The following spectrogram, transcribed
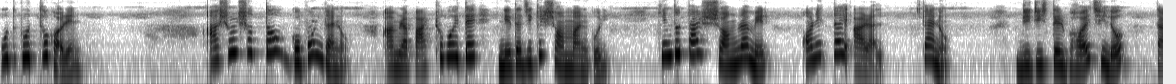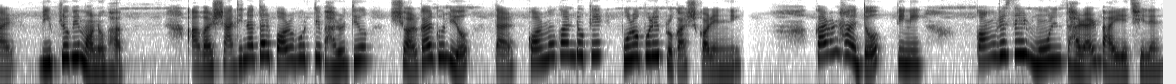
উদ্বুদ্ধ করেন। আসল সত্য গোপন কেন? আমরা পাঠ্য বইতে নেতাজিকে সম্মান করি। কিন্তু তার সংগ্রামের অনেকটাই আড়াল। কেন? ব্রিটিশদের ভয় ছিল তার বিপ্লবী মনোভাব। আবার স্বাধীনতার পরবর্তী ভারতীয় সরকারগুলিও তার কর্মকাণ্ডকে পুরোপুরি প্রকাশ করেননি। কারণ হয়তো তিনি কংগ্রেসের মূল ধারার বাইরে ছিলেন।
